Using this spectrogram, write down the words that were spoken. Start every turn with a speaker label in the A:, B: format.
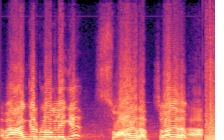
A: അപ്പൊ ആങ്കർ ബ്ലോഗിലേക്ക്
B: സ്വാഗതം.
A: സ്വാഗതം.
